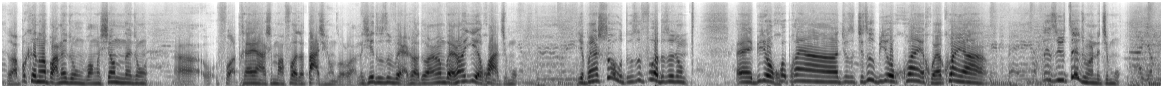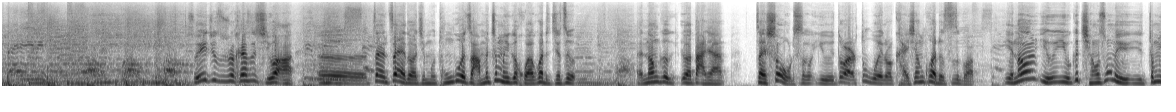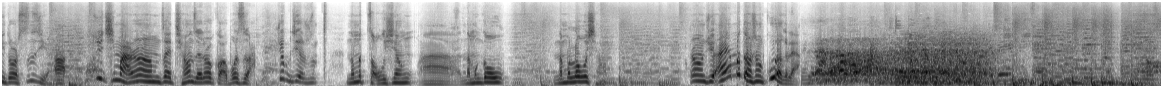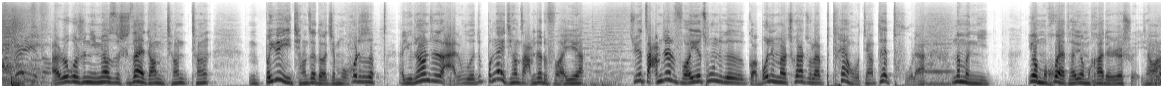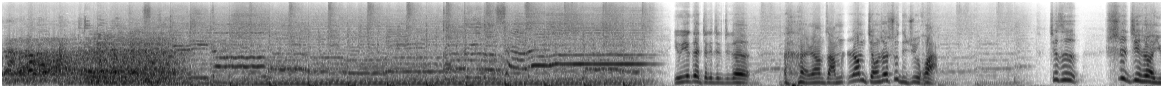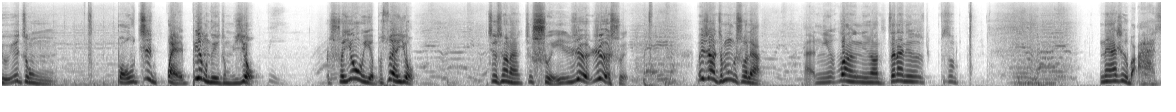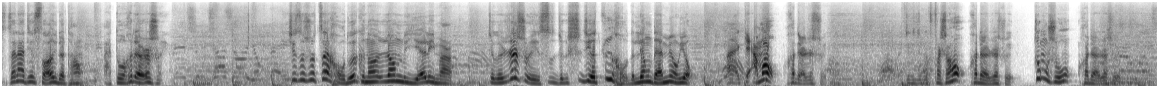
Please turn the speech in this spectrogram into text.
对吧？不可能把那种网上的那种啊、访谈呀什么放在大清早了，那些都是晚上，对吧？然后晚上夜话节目，一般上午都是放的这种，哎，比较活泼呀，就是节奏比较快、欢快呀，类似于这种样的节目。所以就是说，还是希望啊，呃，在这一档节目通过咱们这么一个欢快的节奏，呃，能够让大家在上午的时候有一段度过一段开心快乐时光，也能有有个轻松的这么一段时间啊。最起码让人们在听这段广播时啊，绝不就是那么糟心啊，那么高，那么老心，让人觉得哎没等上过个了。啊，如果说你们要是实在这样听听，不愿意听这段节目，或者是啊，有的人就是啊，我就不爱听咱们这的方言，觉得咱们这的方言从这个广播里面传出来不太好听，太土了，那么你要么换它，要么喝点热水，行吧？有一个这个这个这个，让咱们让我们讲上说的一句话，就是世界上有一种包治百病的一种药，说药也不算药，就上来就水热热水。为啥这么个说呢？哎，你问你说咱俩就是难受吧？哎，咱俩天嗓子有点疼，哎，多喝点热水。就是说，在好多可能人的眼里面，这个热水是这个世界最好的灵丹妙药。哎，感冒喝点热水，这个这个发烧喝点热水，中暑喝点热水，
